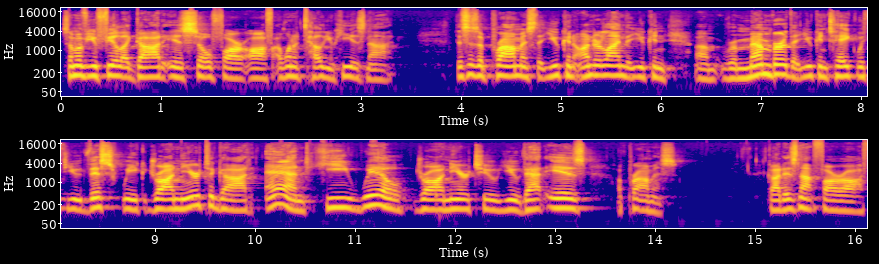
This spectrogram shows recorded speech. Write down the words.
Some of you feel like God is so far off. I want to tell you, He is not. This is a promise that you can underline, that you can um, remember, that you can take with you this week. Draw near to God, and He will draw near to you. That is a promise. God is not far off,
